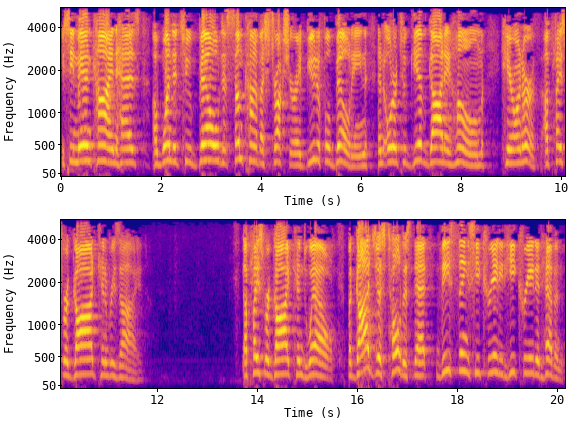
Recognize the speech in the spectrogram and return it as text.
You see, mankind has uh, wanted to build some kind of a structure, a beautiful building, in order to give God a home here on earth, a place where God can reside, a place where God can dwell. But God just told us that these things He created, He created heaven.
